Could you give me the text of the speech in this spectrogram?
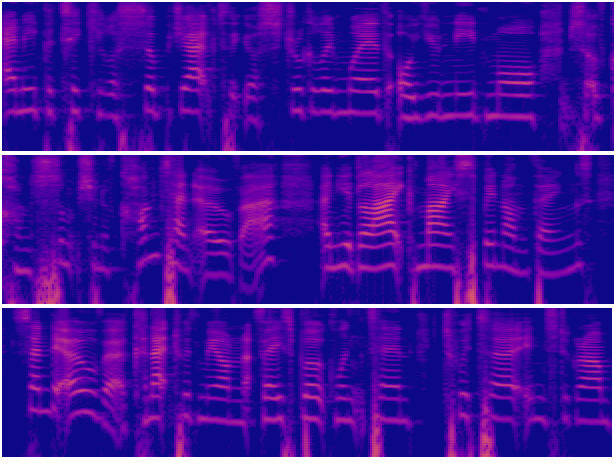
any particular subject that you're struggling with or you need more sort of consumption of content over and you'd like my spin on things, send it over. Connect with me on Facebook, LinkedIn, Twitter, Instagram,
